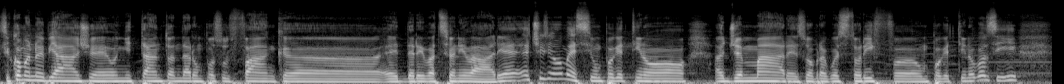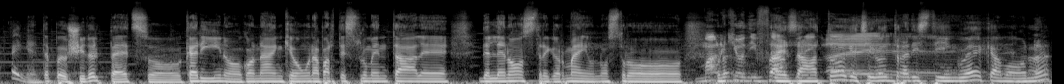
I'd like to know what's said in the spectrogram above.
siccome a noi piace ogni tanto andare un po' sul funk eh, e derivazioni varie e ci siamo messi un pochettino a gemmare sopra questo riff eh, un pochettino così e niente poi è uscito il pezzo carino con anche una parte strumentale delle nostre che ormai è un nostro Marchio di fabbrica. esatto che ci Eh. contraddistingue come on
